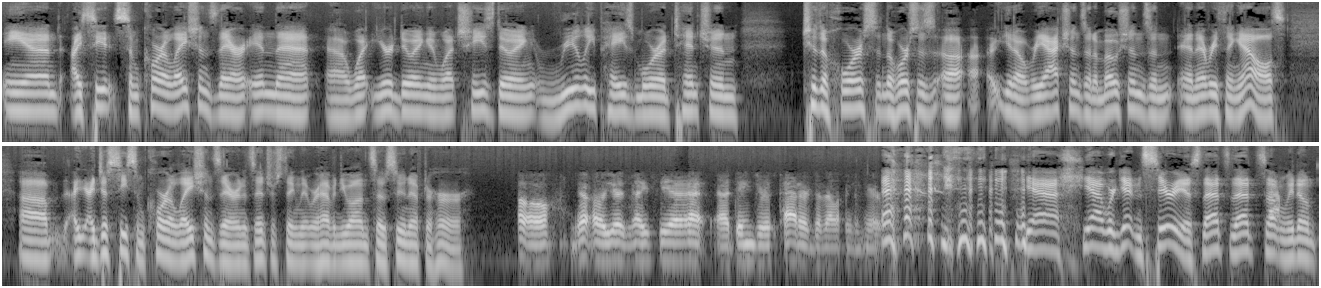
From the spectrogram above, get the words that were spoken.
And I see some correlations there in that uh, what you're doing and what she's doing really pays more attention to the horse and the horse's uh, uh you know reactions and emotions and, and everything else. Uh, I, I, just see some correlations there, and it's interesting that we're having you on so soon after her. Oh, yeah. Oh, I see a, a, dangerous pattern developing here. yeah, yeah, we're getting serious. That's that's something we don't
